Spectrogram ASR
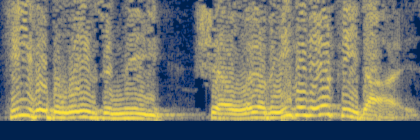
He who believes in me shall live even if he dies.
